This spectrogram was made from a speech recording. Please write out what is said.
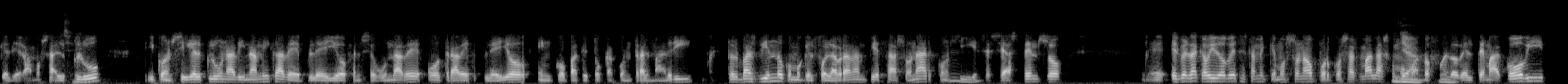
que llegamos al club y consigue el club una dinámica de playoff en segunda B, otra vez playoff, en Copa te toca contra el Madrid. Entonces vas viendo como que el Fuenlabrada empieza a sonar, consigues ese ascenso. Eh, es verdad que ha habido veces también que hemos sonado por cosas malas, como cuando fue lo del tema COVID,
